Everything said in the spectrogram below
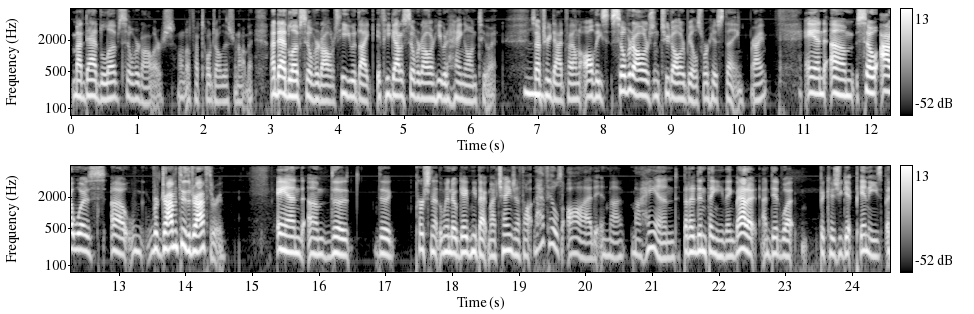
my dad loved silver dollars. I don't know if I told y'all this or not, but my dad loved silver dollars. He would like if he got a silver dollar, he would hang on to it. So after he died, found all these silver dollars and two dollar bills were his thing, right? And um, so I was uh, driving through the drive-through, and um, the the person at the window gave me back my change, and I thought that feels odd in my my hand, but I didn't think anything about it. I did what because you get pennies, but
